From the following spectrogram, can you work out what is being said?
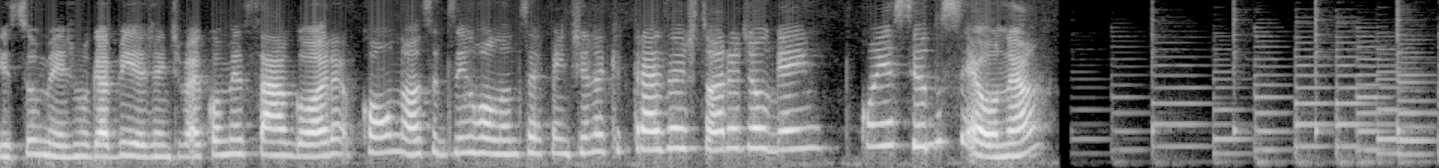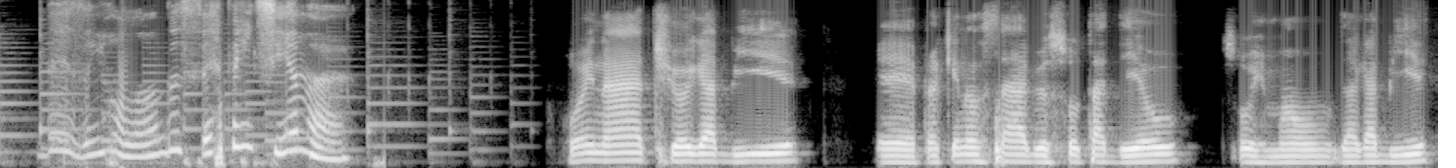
Isso mesmo, Gabi. A gente vai começar agora com o nosso Desenrolando Serpentina, que traz a história de alguém conhecido seu, né? Desenrolando Serpentina. Oi, Nath. Oi, Gabi. É, para quem não sabe, eu sou o Tadeu, sou irmão da Gabi.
